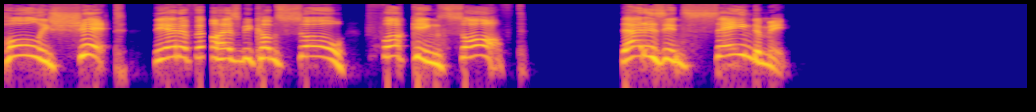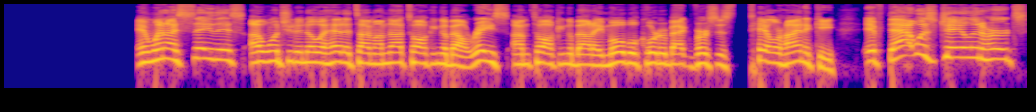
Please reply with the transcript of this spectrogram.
Holy shit. The NFL has become so fucking soft. That is insane to me. And when I say this, I want you to know ahead of time, I'm not talking about race. I'm talking about a mobile quarterback versus Taylor Heinicke. If that was Jalen Hurts,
